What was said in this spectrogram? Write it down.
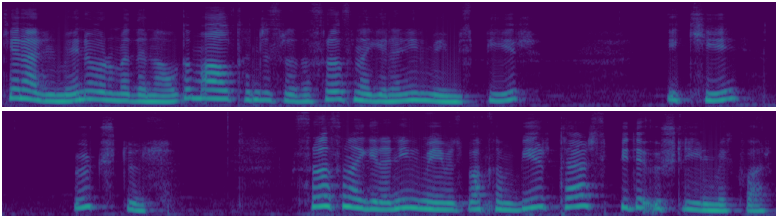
Kenar ilmeğini örmeden aldım. 6. sırada sırasına gelen ilmeğimiz 1 2 3 düz. Sırasına gelen ilmeğimiz bakın bir ters bir de üçlü ilmek var.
